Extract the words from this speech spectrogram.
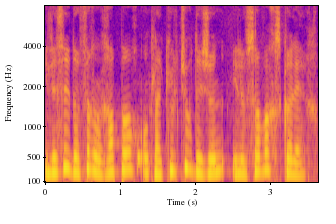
Il essaye de faire un rapport entre la culture des jeunes et le savoir scolaire.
